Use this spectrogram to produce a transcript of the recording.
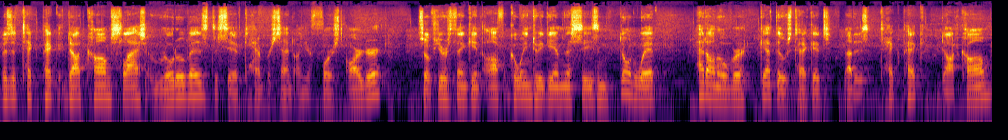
Visit tickpick.com slash rotoviz to save 10% on your first order. So if you're thinking of going to a game this season, don't wait. Head on over, get those tickets. That is tickpick.com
